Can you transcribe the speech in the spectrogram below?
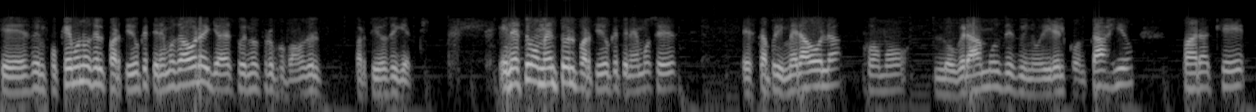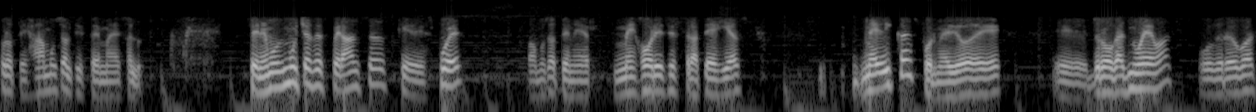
que es enfoquémonos el partido que tenemos ahora y ya después nos preocupamos del partido siguiente. En este momento el partido que tenemos es esta primera ola, cómo logramos disminuir el contagio para que protejamos al sistema de salud. Tenemos muchas esperanzas que después vamos a tener mejores estrategias médicas por medio de eh, drogas nuevas o drogas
